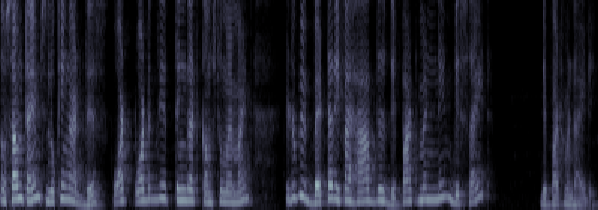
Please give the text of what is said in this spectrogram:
Now sometimes looking at this what what is the thing that comes to my mind? It will be better if i have this department name beside department id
